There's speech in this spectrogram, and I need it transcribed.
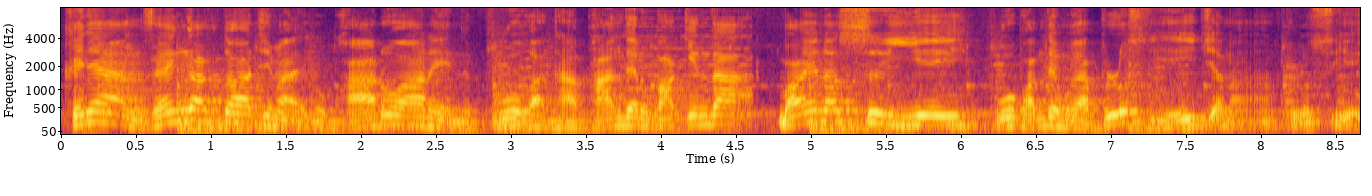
그냥 생각도 하지 말고 괄호 안에 있는 부호가 다 반대로 바뀐다. 마이너스 2a 부호 반대 뭐야? 플러스 2a잖아. 플러스 2a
